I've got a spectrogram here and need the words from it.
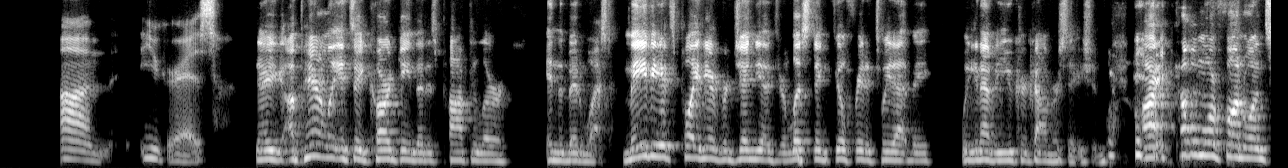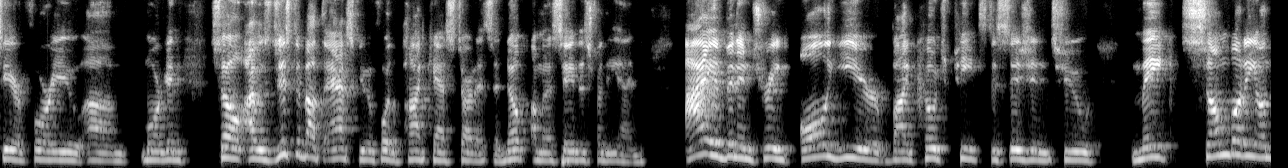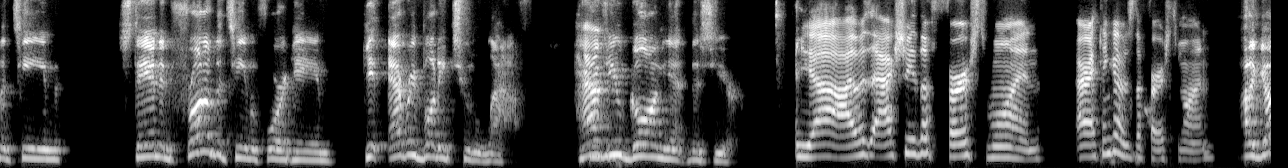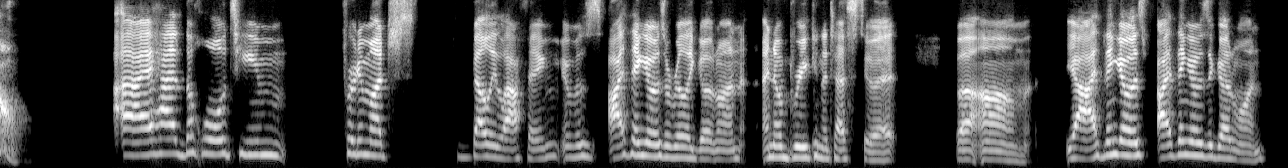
um euchre is. There you go. Apparently, it's a card game that is popular in the Midwest. Maybe it's played here in Virginia. If you're listening, feel free to tweet at me. We can have a euchre conversation. All right, a couple more fun ones here for you, um, Morgan. So I was just about to ask you before the podcast started. I said, nope, I'm going to save this for the end. I have been intrigued all year by Coach Pete's decision to make somebody on the team stand in front of the team before a game, get everybody to laugh. Have mm-hmm. you gone yet this year? Yeah, I was actually the first one. Or I think I was the first one. How'd it go? I had the whole team pretty much belly laughing. It was I think it was a really good one. I know Bree can attest to it. But um yeah, I think it was I think it was a good one.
